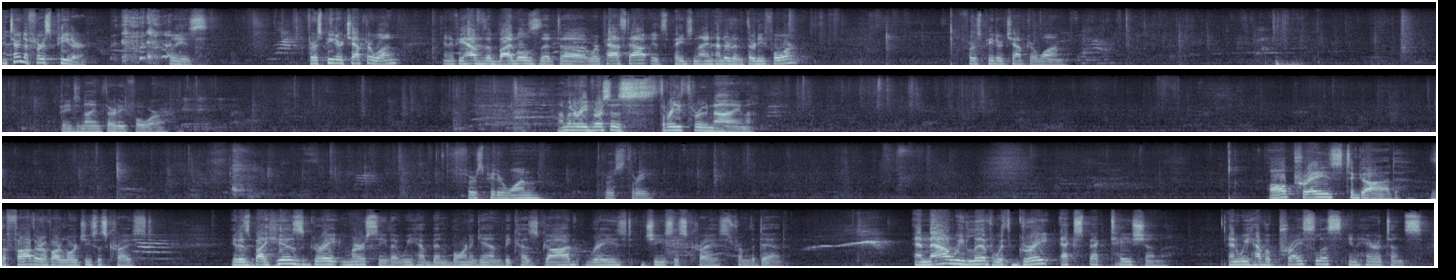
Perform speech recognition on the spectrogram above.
If you turn to 1 Peter, please. 1 Peter chapter 1. And if you have the Bibles that uh, were passed out, it's page 934. 1 Peter chapter 1. Page 934. I'm going to read verses 3 through 9. First Peter 1, verse 3. All praise to God, the Father of our Lord Jesus Christ. It is by His great mercy that we have been born again because God raised Jesus Christ from the dead. And now we live with great expectation, and we have a priceless inheritance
